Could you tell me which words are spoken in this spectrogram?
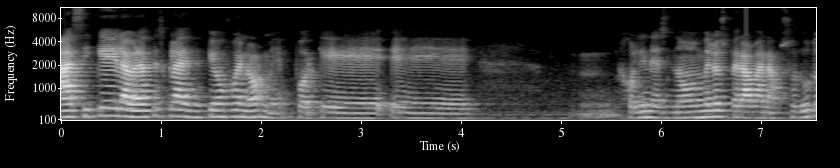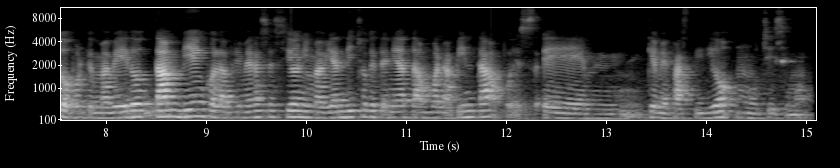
Así que la verdad es que la decepción fue enorme, porque... Eh, jolines, no me lo esperaba en absoluto porque me había ido tan bien con la primera sesión y me habían dicho que tenía tan buena pinta, pues em, que me fastidió muchísimo.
